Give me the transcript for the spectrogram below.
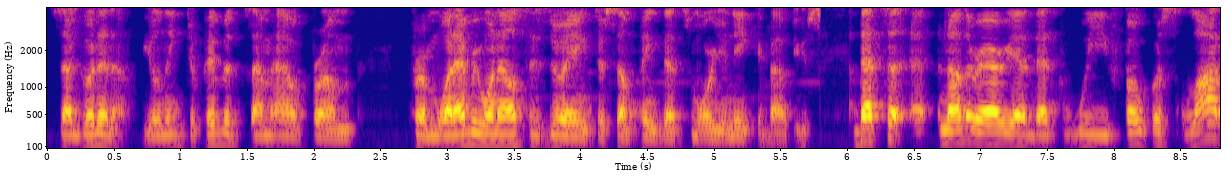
It's not good enough. You'll need to pivot somehow from from what everyone else is doing to something that's more unique about you. So That's a, another area that we focus a lot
